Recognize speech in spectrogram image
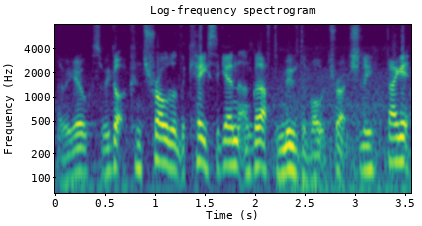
There we go. So we got control of the case again. I'm going to have to move the Valtra actually. Dang it.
